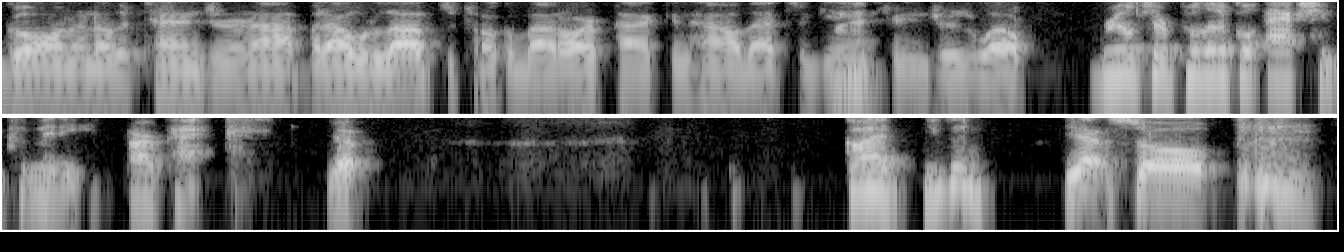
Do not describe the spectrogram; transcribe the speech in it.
go on another tangent or not, but I would love to talk about RPAC and how that's a game changer as well. Realtor Political Action Committee, RPAC. Yep. Go ahead. You can. Yeah. So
